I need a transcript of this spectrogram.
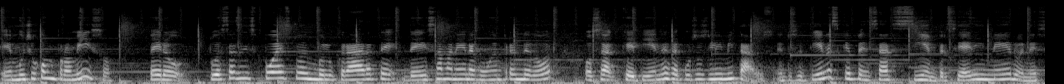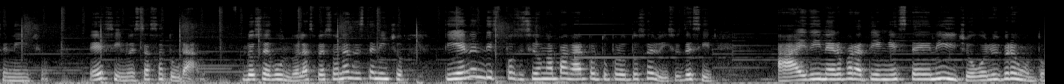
eh, mucho compromiso. Pero tú estás dispuesto a involucrarte de esa manera con un emprendedor, o sea, que tiene recursos limitados. Entonces tienes que pensar siempre si hay dinero en ese nicho, ¿eh? si no está saturado. Lo segundo, las personas de este nicho tienen disposición a pagar por tu producto o servicio. Es decir, hay dinero para ti en este nicho. Vuelvo y pregunto,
